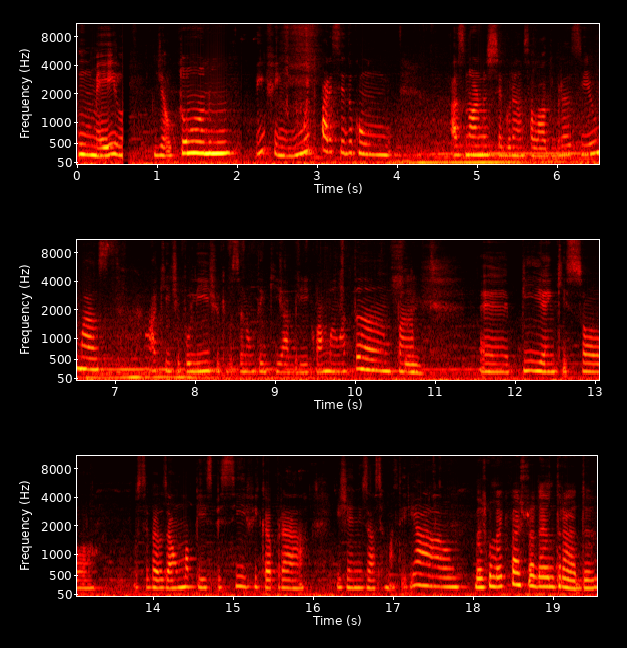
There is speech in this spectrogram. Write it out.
um e-mail de autônomo, enfim, muito parecido com as normas de segurança lá do Brasil, mas aqui tipo lixo que você não tem que abrir com a mão a tampa, é, pia em que só você vai usar uma pia específica para higienizar seu material. Mas como é que faz pra dar entrada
